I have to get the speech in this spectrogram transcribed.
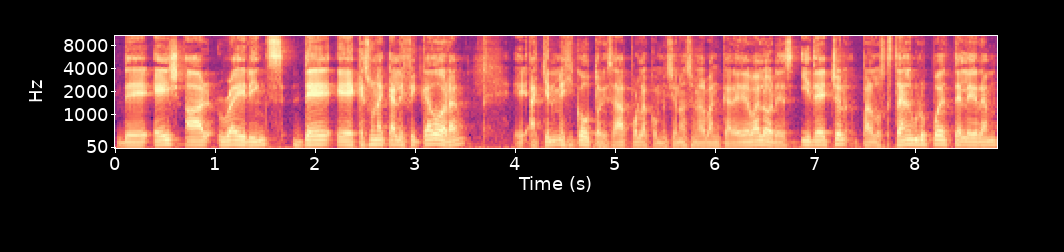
de HR Ratings, de, eh, que es una calificadora. aquí en México autorizada por la Comisión Nacional Bancaria de Valores. Y de hecho, para los que están en el grupo de Telegram,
